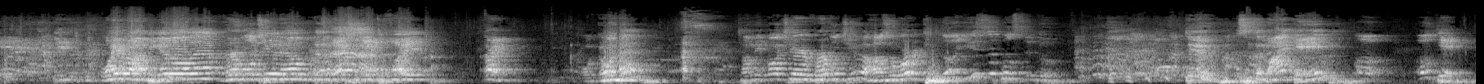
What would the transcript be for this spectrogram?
Yeah. White Rock, you get all that? Verbal judo doesn't actually get to fight. All right. Well, go ahead. Tell me about your verbal judo. How's it work? No, you're supposed to go. Dude, this isn't my game. Oh, okay.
